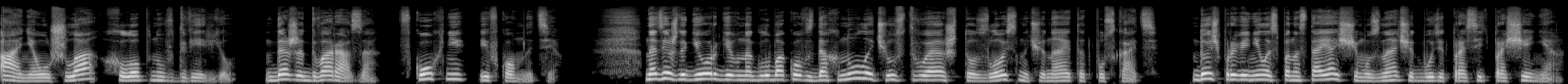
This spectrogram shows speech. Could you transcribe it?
Аня ушла, хлопнув дверью. Даже два раза. В кухне и в комнате. Надежда Георгиевна глубоко вздохнула, чувствуя, что злость начинает отпускать. Дочь провинилась по-настоящему, значит, будет просить прощения.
